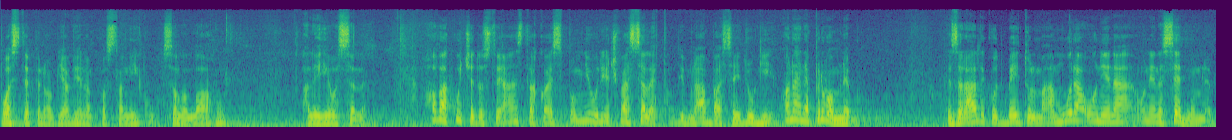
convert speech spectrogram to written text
postepeno objavljena poslaniku, sallallahu alaihi wasallam. Ova kuća dostojanstva koja se spominje u riječima Selefa, od Ibn Abasa i drugi, ona je na prvom nebu. Za razliku od Bejtul Ma'amura, on je na, on je na sedmom nebu.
